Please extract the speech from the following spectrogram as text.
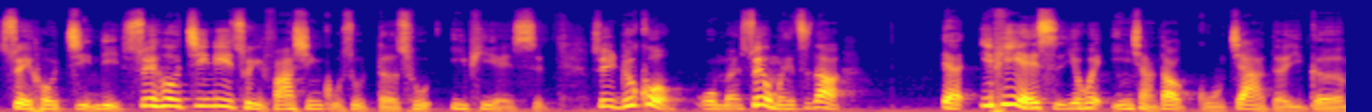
税后净利，税后净利除以发行股数得出 EPS。所以如果我们，所以我们知道，呃，EPS 又会影响到股价的一个。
